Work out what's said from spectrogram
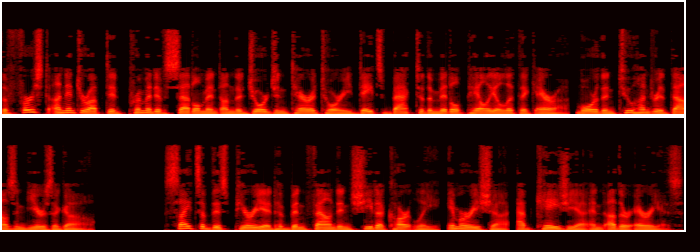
The first uninterrupted primitive settlement on the Georgian territory dates back to the Middle Paleolithic era, more than 200,000 years ago. Sites of this period have been found in Shida Kartli, Imeretiia, Abkhazia and other areas.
